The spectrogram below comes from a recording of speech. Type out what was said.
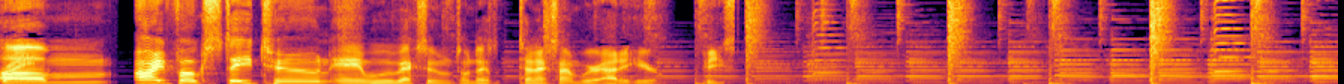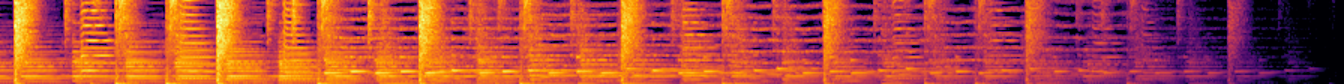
Right. um, all right, folks, stay tuned, and we'll be back soon. Until next, next time, we're out of here. Peace.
